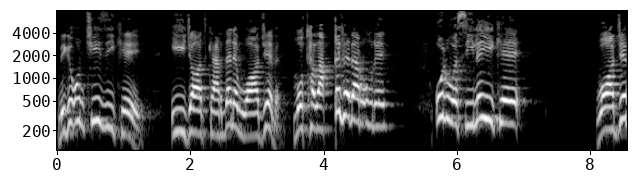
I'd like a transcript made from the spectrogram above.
میگه اون چیزی که ایجاد کردن واجب متوقف بر اونه اون وسیله ای که واجب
